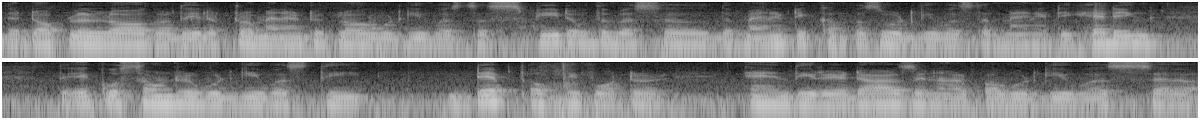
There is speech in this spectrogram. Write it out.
the Doppler log or the electromagnetic log would give us the speed of the vessel, the magnetic compass would give us the magnetic heading, the echo sounder would give us the depth of the water, and the radars and ARPA would give us uh,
